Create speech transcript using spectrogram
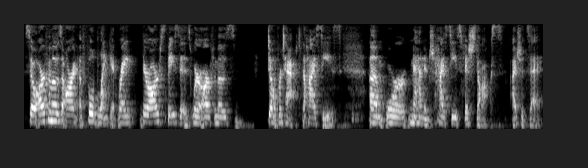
so RFMOs aren't a full blanket, right? There are spaces where RFMOs don't protect the high seas um, or manage high seas fish stocks, I should say.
